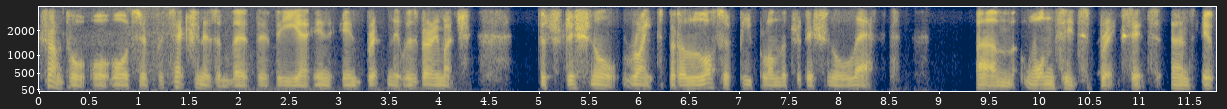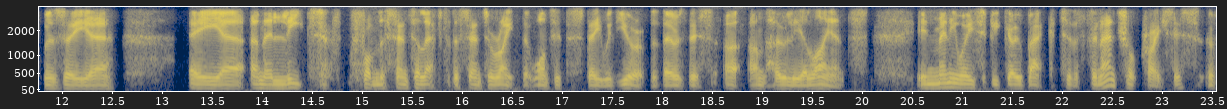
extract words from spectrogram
Trump or, or, or to protectionism, the the, the uh, in in Britain it was very much the traditional right, but a lot of people on the traditional left um, wanted Brexit, and it was a uh, a uh, an elite from the centre left to the centre right that wanted to stay with Europe. That there was this uh, unholy alliance. In many ways, if you go back to the financial crisis of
